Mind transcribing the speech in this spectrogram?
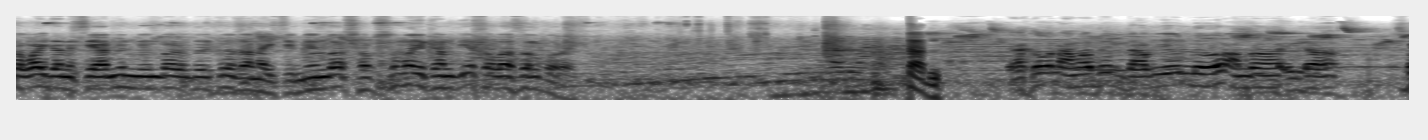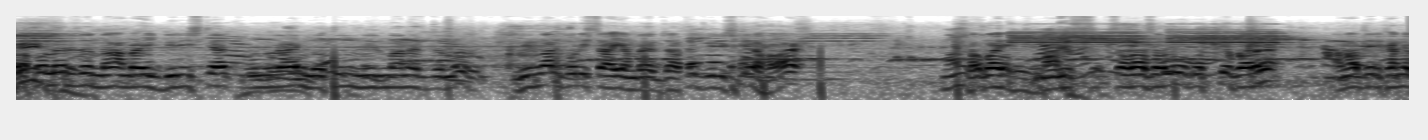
সবাই জানে চেয়ারম্যান মেম্বার ওদেরকেও জানাইছি। মেম্বার সবসময় এখান দিয়ে চলাচল করায় এখন আমাদের দাবি হলো আমরা এটা সকলের জন্য আমরা এই ব্রিজটা পুনরায় নতুন নির্মাণের জন্য নির্মাণ করি চাই আমরা যাতে ব্রিজটা হয়। সবাই মানুষ চলাচলও করতে পারে। আমাদের এখানে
